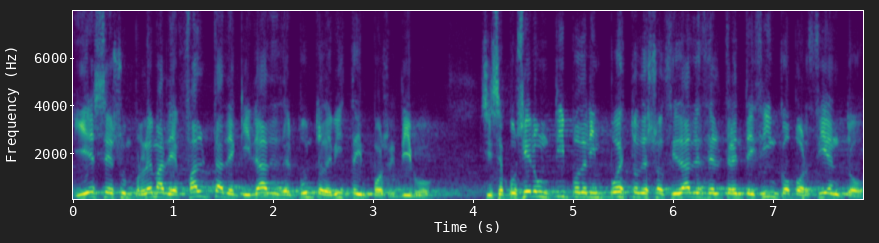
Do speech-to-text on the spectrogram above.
y ese es un problema de falta de equidad desde el punto de vista impositivo. Si se pusiera un tipo del impuesto de sociedades del 35%,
